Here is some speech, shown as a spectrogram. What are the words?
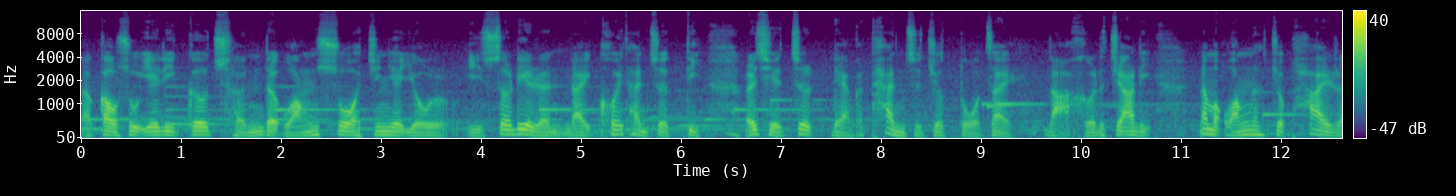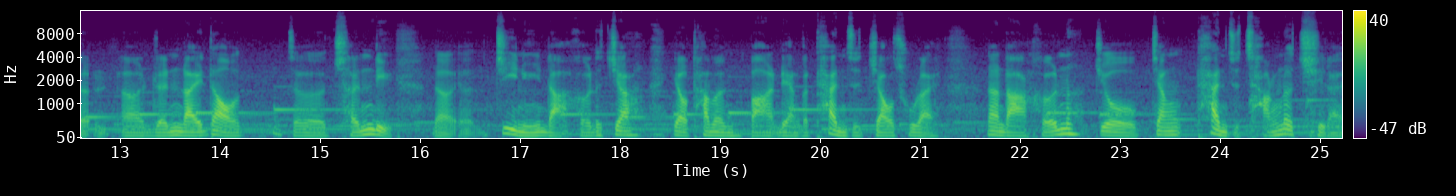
呃，告诉耶利哥城的王说，今夜有以色列人来窥探这地，而且这两个探子就躲在喇合的家里。那么王呢，就派了呃人来到。这个城里的妓女喇合的家，要他们把两个探子交出来。那喇合呢，就将探子藏了起来，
